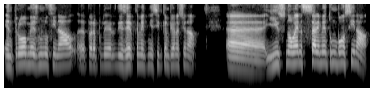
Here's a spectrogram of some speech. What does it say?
Entrou mesmo no final uh, para poder dizer que também tinha sido campeão nacional. Uh, e isso não é necessariamente um bom sinal.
